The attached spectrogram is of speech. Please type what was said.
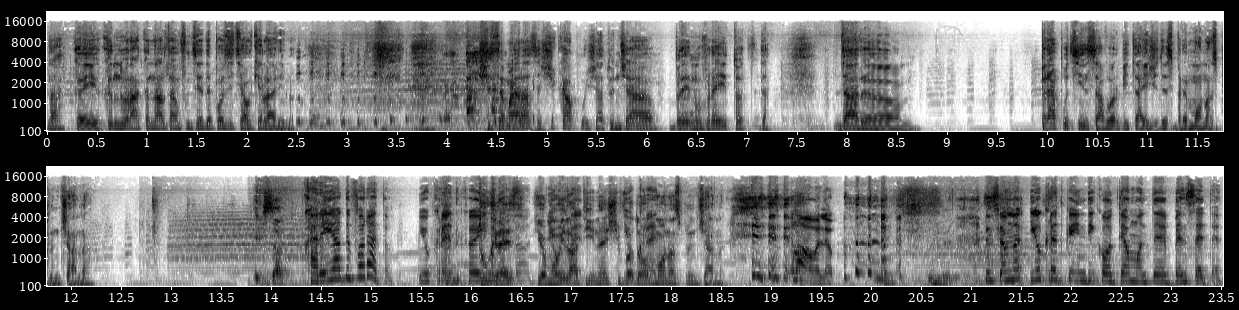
da? Că e când una, când alta în funcție de poziția ochelarilor. și se mai lasă și capul și atunci vrei, nu vrei, tot, da. Dar uh, prea puțin s-a vorbit aici despre monosprânceană. Exact. Care e adevărată. Eu cred că... Tu indică- crezi? Eu mă uit la cred. tine și Eu văd o cred. monosprânceană. Aoleu. Înseamnă, eu cred că indică o teamă de pensete,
